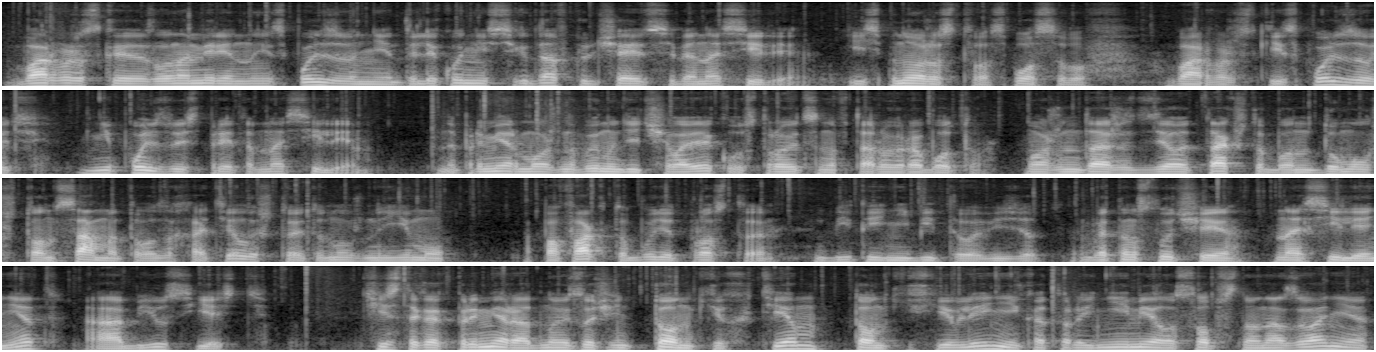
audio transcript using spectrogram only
Варварское злонамеренное использование далеко не всегда включает в себя насилие. Есть множество способов варварски использовать, не пользуясь при этом насилием. Например, можно вынудить человека устроиться на вторую работу. Можно даже сделать так, чтобы он думал, что он сам этого захотел и что это нужно ему. А по факту будет просто битый и небитого везет. В этом случае насилия нет, а абьюз есть. Чисто как пример одной из очень тонких тем, тонких явлений, которое не имело собственного названия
